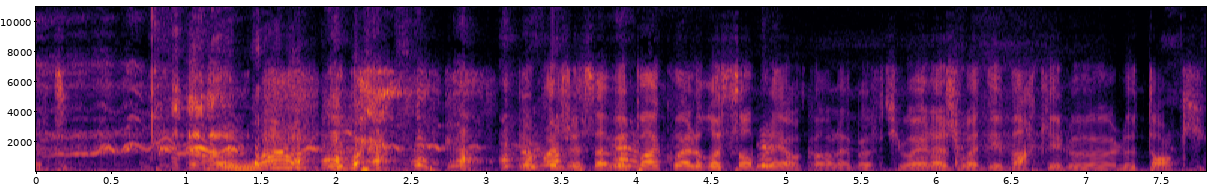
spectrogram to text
honte. et, moi... et moi, je savais pas à quoi elle ressemblait encore, la meuf, tu vois. Et là, je vois débarquer le, le tank.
